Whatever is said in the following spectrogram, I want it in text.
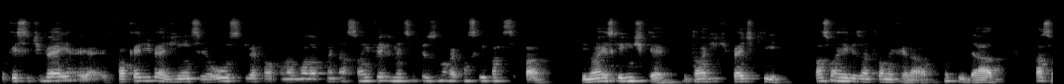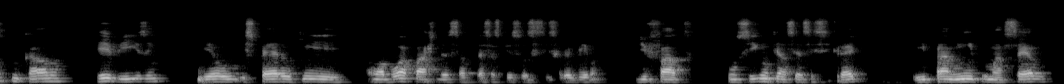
porque se tiver é, qualquer divergência ou se tiver faltando alguma documentação, infelizmente essa pessoa não vai conseguir participar. E não é isso que a gente quer. Então a gente pede que façam uma revisão de forma geral, com cuidado, façam com calma, revisem. E eu espero que uma boa parte dessa, dessas pessoas que se inscreveram, de fato, consigam ter acesso a esse crédito. E para mim e para o Marcelo,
